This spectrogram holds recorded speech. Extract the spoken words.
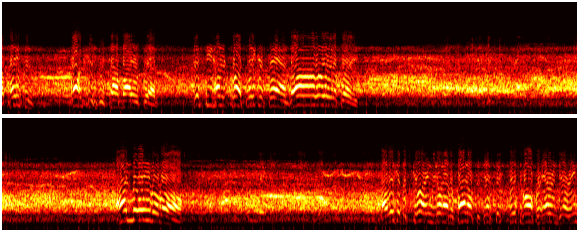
The place is bonkers, as Tom Meyer said. 1,500 plus Lakers fans all over the place. Unbelievable. at the scoring. We don't have the final statistics. First of all, for Aaron Deering,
